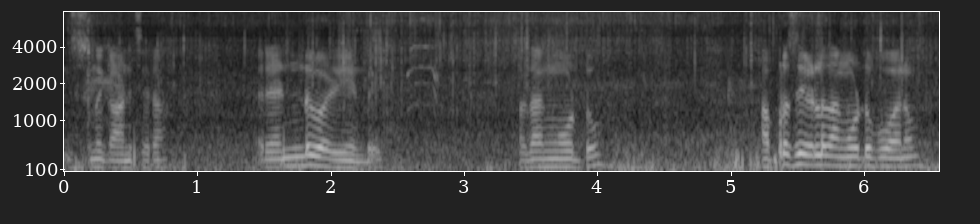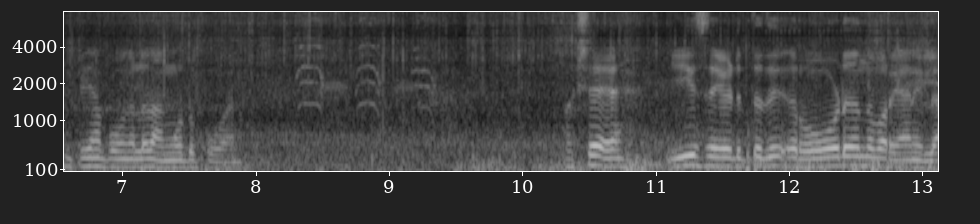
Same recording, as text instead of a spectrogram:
ജസ്റ്റ് ഒന്ന് കാണിച്ചു തരാം രണ്ട് വഴിയുണ്ട്. അതങ്ങോട്ടും അപ്പുറ സൈഡുള്ളത് അങ്ങോട്ട് പോകാനും ഇപ്പോൾ ഞാൻ പോകുന്നുള്ളത് അങ്ങോട്ട് പോകാനും. പക്ഷേ ഈ സൈഡത്തത് റോഡ് എന്ന് പറയാനില്ല.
